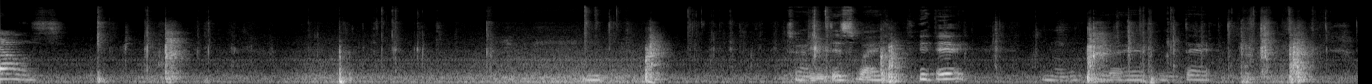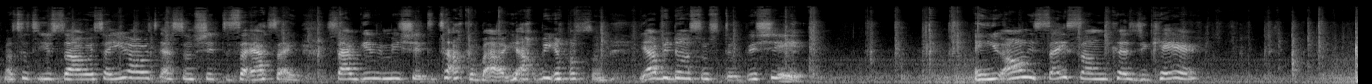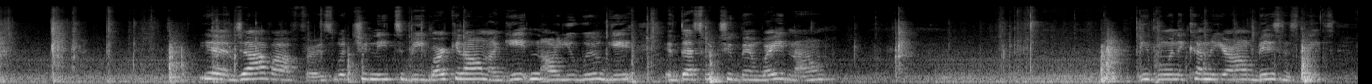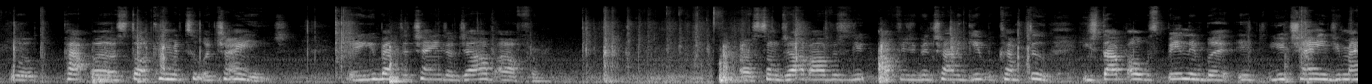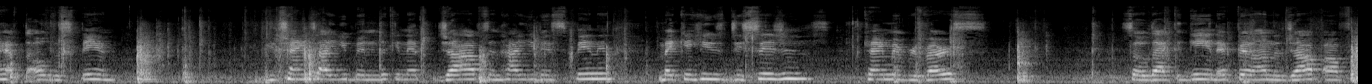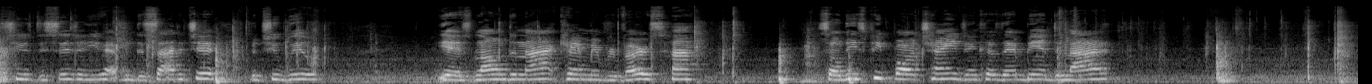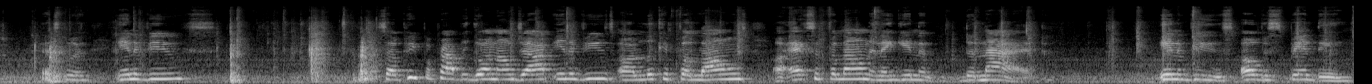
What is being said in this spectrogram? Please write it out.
Turn it this way. With that. My sister used to always say, "You always got some shit to say." I say, "Stop giving me shit to talk about. Y'all be on some, y'all be doing some stupid shit, and you only say something because you care." Yeah, job offers, what you need to be working on or getting, or you will get if that's what you've been waiting on. Even when it comes to your own business, things will pop uh, start coming to a change. And you about to change a job offer. Or some job offers you offers you've been trying to get will come through. You stop overspending, but if you change, you might have to overspend. You change how you've been looking at jobs and how you've been spending, making huge decisions. Came in reverse. So like again, that fell on the job offers, huge decision you haven't decided yet, but you will. Yes, loan denied came in reverse, huh? So these people are changing because they're being denied. That's what interviews. So people probably going on job interviews or looking for loans or asking for loan and they getting denied. Interviews, overspending.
